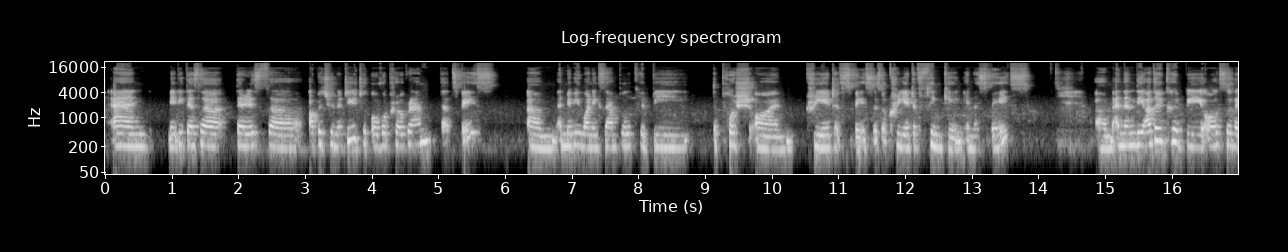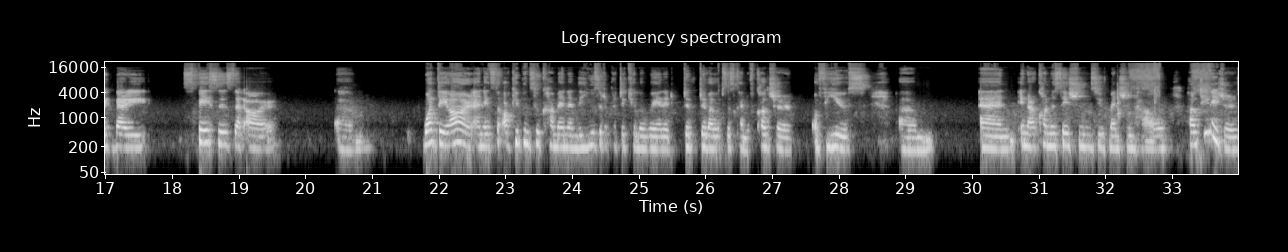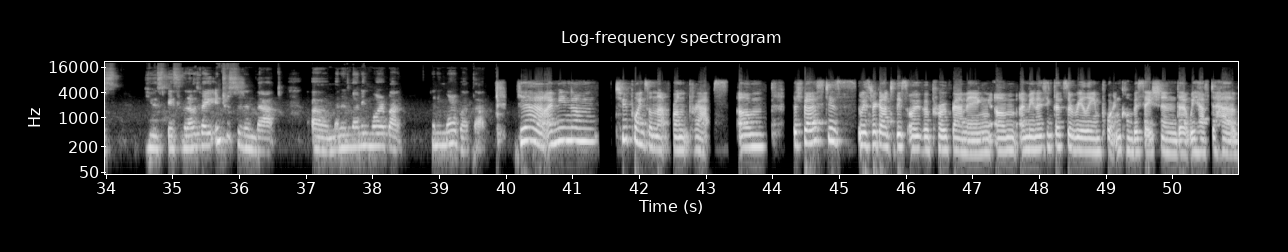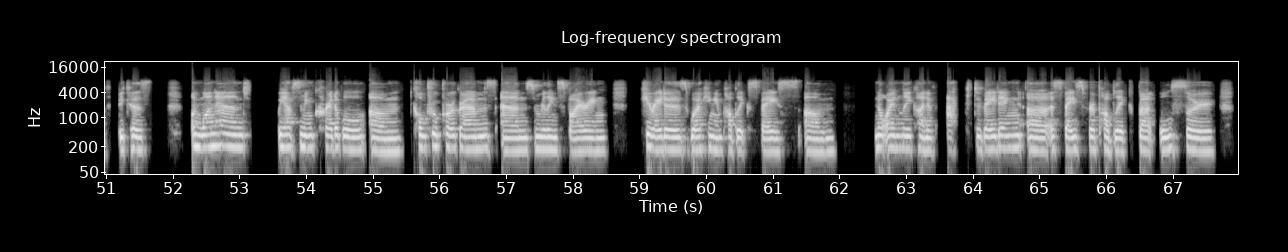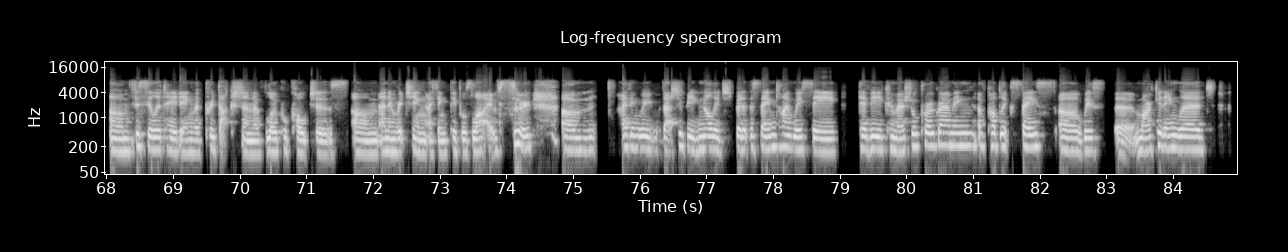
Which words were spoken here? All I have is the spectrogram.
And maybe there's a there is a opportunity to overprogram that space. Um, and maybe one example could be the push on creative spaces or creative thinking in a space. Um, and then the other could be also like very spaces that are um, what they are, and it's the occupants who come in and they use it a particular way, and it de- develops this kind of culture of use. Um, and in our conversations, you've mentioned how how teenagers use spaces, and I was very interested in that, um, and in learning more about learning more about that. Yeah, I mean, um, two points on that front, perhaps. Um, the first is with regard to this over programming. Um, I mean, I think that's a really important conversation that we have to have because, on one hand, we have some incredible um, cultural programs and some really inspiring curators working in public space um, not only kind of activating uh, a space for a public, but also um, facilitating the production of local cultures um, and enriching, I think, people's lives. So um, I think we that should be acknowledged. But at the same time, we see heavy commercial programming of public space uh, with uh, marketing-led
